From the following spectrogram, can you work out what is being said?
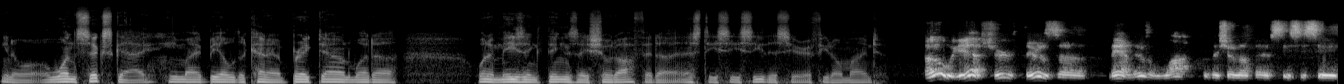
you know a one six guy. He might be able to kind of break down what uh what amazing things they showed off at uh, SDCC this year, if you don't mind. Oh yeah, sure. There's uh man, there was a lot that they showed off at CCC.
